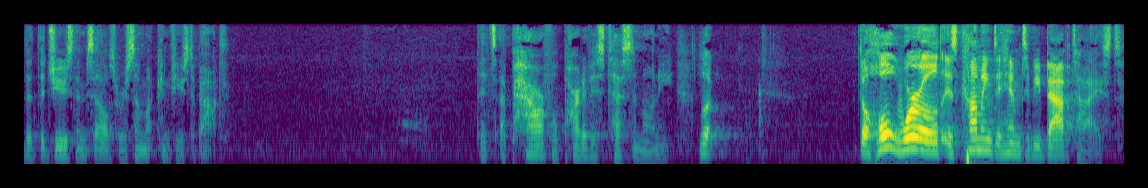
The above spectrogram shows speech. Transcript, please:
that the Jews themselves were somewhat confused about. That's a powerful part of his testimony. Look, the whole world is coming to him to be baptized.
